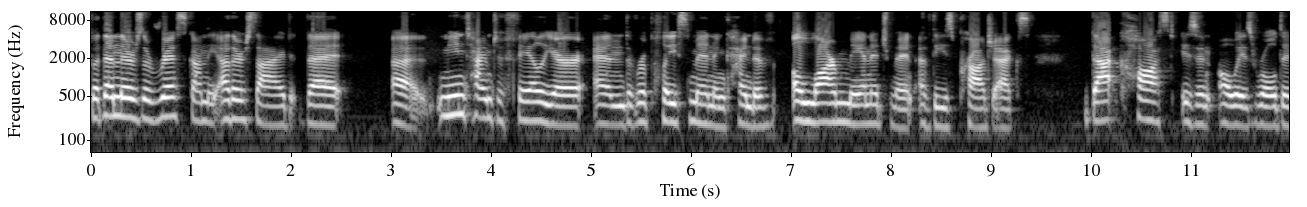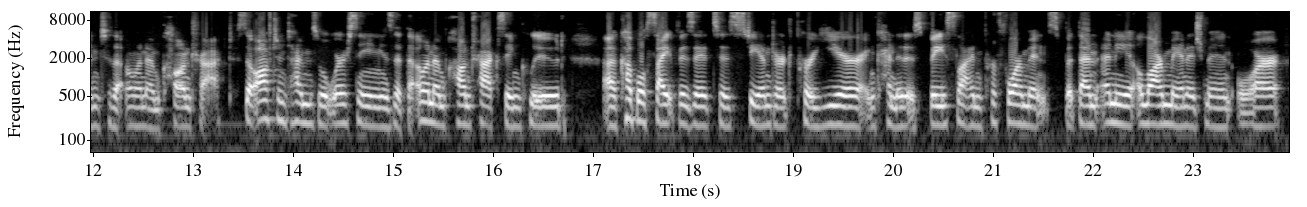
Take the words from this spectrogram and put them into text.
But then there's a risk on the other side that uh, mean time to failure and the replacement and kind of alarm management of these projects that cost isn't always rolled into the O&M contract. So oftentimes what we're seeing is that the O&M contracts include a couple site visits as standard per year and kind of this baseline performance, but then any alarm management or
